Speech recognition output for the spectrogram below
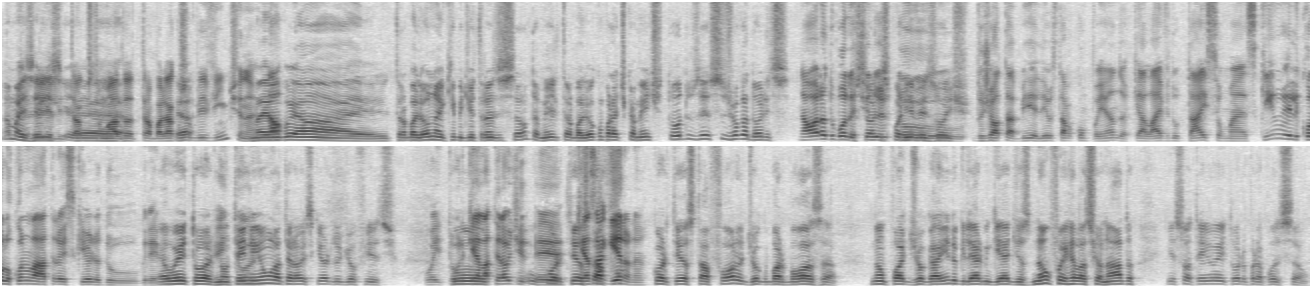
Não, mas ele está é, acostumado a trabalhar com é, sub-20, né? Mas uma- ele trabalhou na equipe de transição também, ele trabalhou com praticamente todos esses jogadores. Na hora do boletim Estão do, disponíveis do, hoje. do JB ali, eu estava acompanhando aqui a live do Tyson, mas quem ele colocou na lateral esquerda do Grêmio? É o Heitor, não tem Heitor. nenhum lateral esquerdo de ofício. O Heitor, que é lateral de- o é, Cortez que é tá zagueiro, fo- né? Cortez está fora, o Diogo Barbosa não pode jogar ainda, o Guilherme Guedes não foi relacionado e só tem o Heitor para a posição.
